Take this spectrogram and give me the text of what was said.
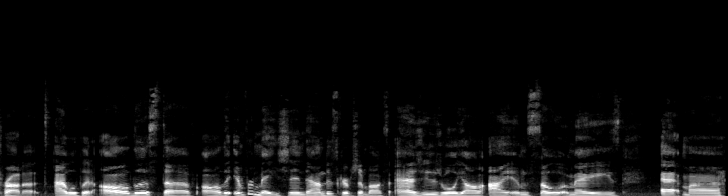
product. I will put all the stuff all the information down description box as usual. Y'all i am so amazed at my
